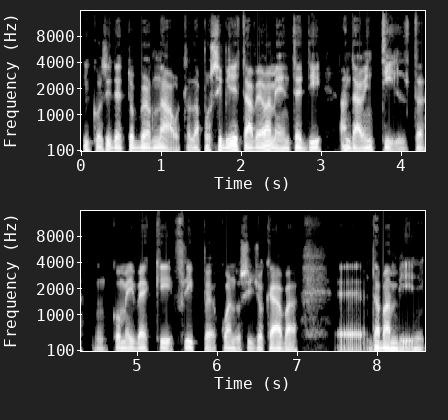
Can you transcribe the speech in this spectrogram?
il cosiddetto burnout, la possibilità veramente di andare in tilt, mm, come i vecchi flipper quando si giocava eh, da bambini.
